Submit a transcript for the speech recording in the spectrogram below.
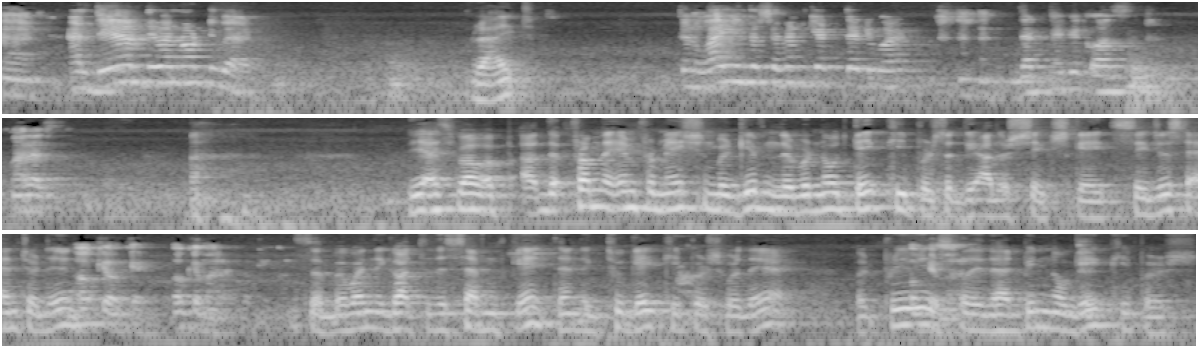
Uh, and there they were not divided. Right. Then why in the seventh gate they divide? that may be cause, Maharaj. Yes, well, uh, uh, the, from the information we're given, there were no gatekeepers at the other six gates. They just entered in. Okay, okay, okay, Maharaj. Okay. So, but when they got to the seventh gate, then the two gatekeepers were there. But previously, okay, there had been no gatekeepers.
